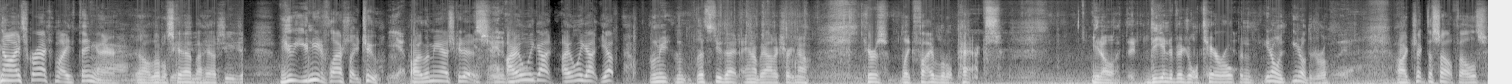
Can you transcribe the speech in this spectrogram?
No, I scratched my thing there. Ah. A little scab I had. You- You you need a flashlight too. Yep. All right, let me ask you this. I only got I only got yep. Let me let's do that antibiotics right now. Here's like five little packs. You know, the, the individual tear open. You know you know the drill. Yeah. All right, check this out, fellas.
